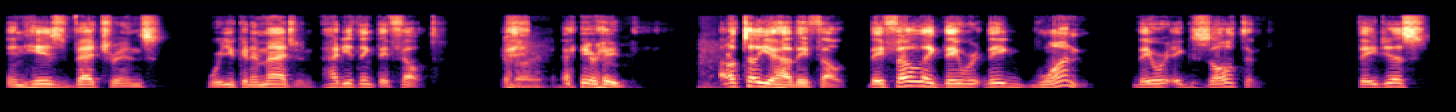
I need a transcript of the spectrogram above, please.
and his veterans, where you can imagine, how do you think they felt? anyway, I'll tell you how they felt. They felt like they were they won. They were exultant. They just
